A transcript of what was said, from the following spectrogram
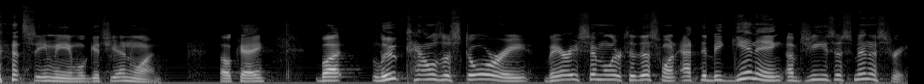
See me and we'll get you in one. Okay? But Luke tells a story very similar to this one at the beginning of Jesus' ministry.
